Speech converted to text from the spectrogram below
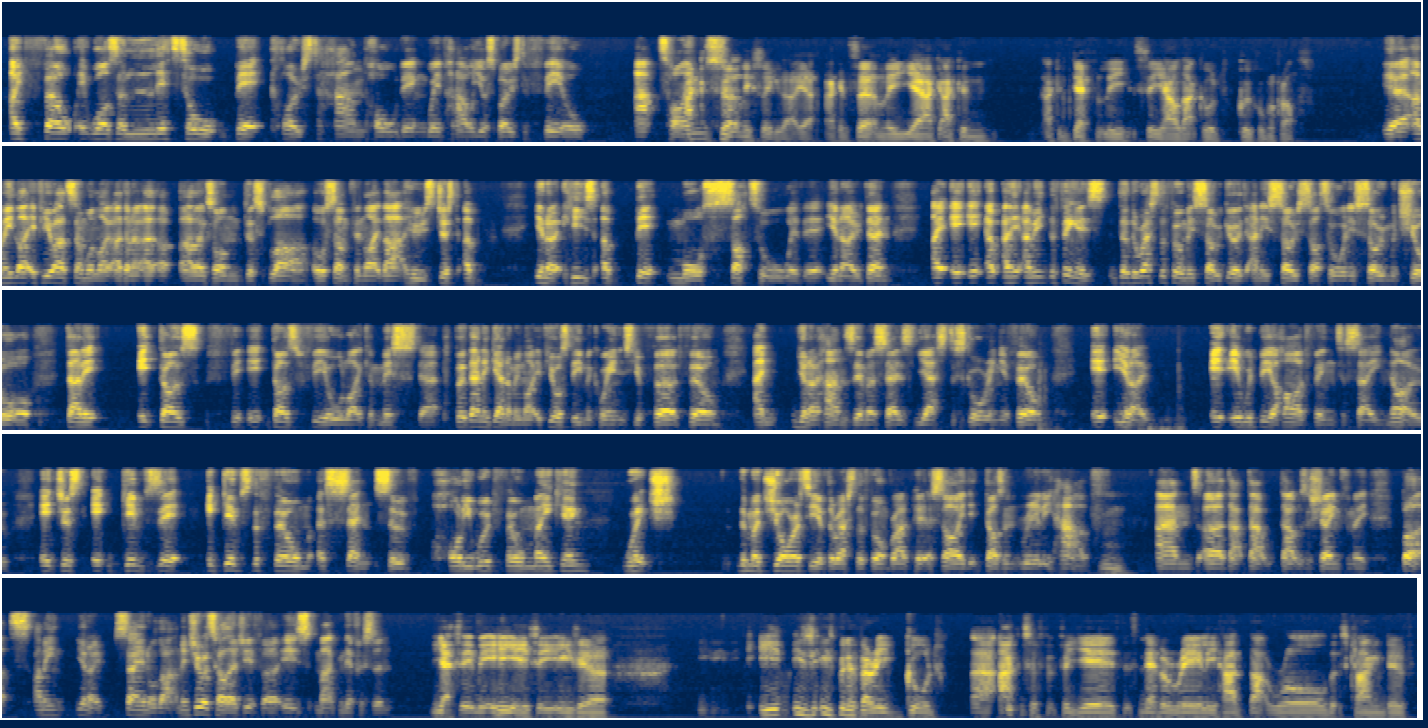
I felt it was a little bit close to hand holding with how you're supposed to feel at times. I can certainly see that. Yeah, I can certainly. Yeah, I, I can. I can definitely see how that could could come across. Yeah, I mean, like if you had someone like I don't know Alexandre Desplat or something like that, who's just a, you know, he's a bit more subtle with it, you know, then I, it, it, I, I mean, the thing is, the, the rest of the film is so good and is so subtle and is so mature that it it does it does feel like a misstep. But then again, I mean, like if you're Steve McQueen, it's your third film, and you know Hans Zimmer says yes to scoring your film, it you know it, it would be a hard thing to say no. It just it gives it it gives the film a sense of Hollywood filmmaking, which the majority of the rest of the film, Brad Pitt aside, it doesn't really have. Mm. And uh, that that that was a shame for me. But I mean, you know, saying all that, I mean, Chiwetel Ejiofor is magnificent. Yes, he is. He, he's a he, he's, he's been a very good uh, actor for, for years that's never really had that role that's kind of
